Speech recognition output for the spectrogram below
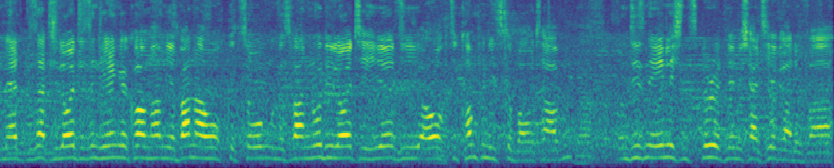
und er hat gesagt, die Leute sind hier hingekommen, haben ihr Banner hochgezogen und es waren nur die Leute hier, die auch die Companies gebaut haben. Und diesen ähnlichen Spirit nehme ich halt hier gerade wahr.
